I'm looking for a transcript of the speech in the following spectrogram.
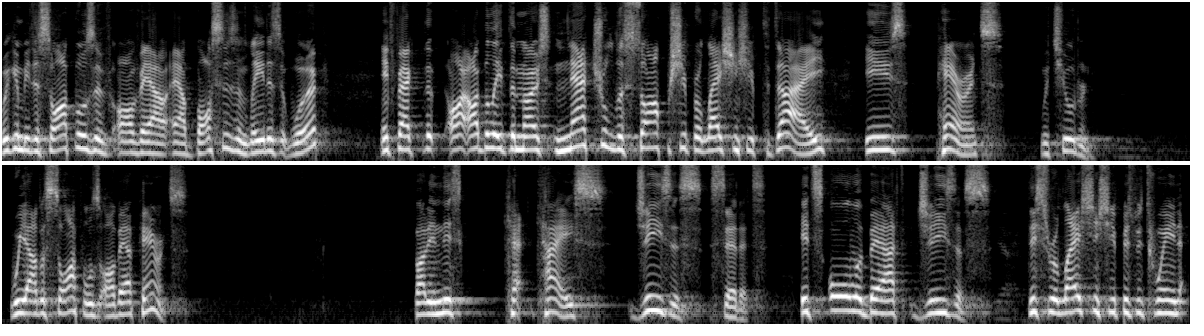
We can be disciples of, of our, our bosses and leaders at work. In fact, the, I, I believe the most natural discipleship relationship today is parents with children. We are disciples of our parents. But in this ca- case, Jesus said it. It's all about Jesus. Yeah. This relationship is between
